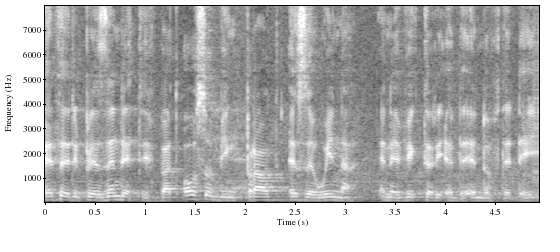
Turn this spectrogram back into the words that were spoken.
as a representative, but also being proud as a winner and a victory at the end of the day.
